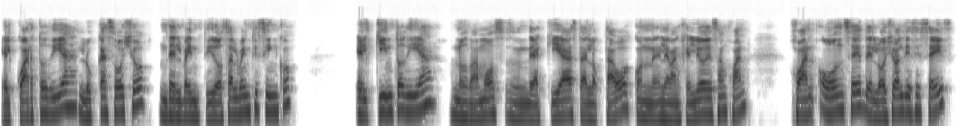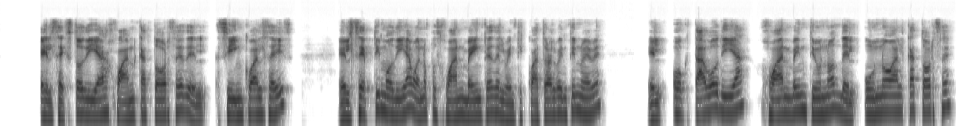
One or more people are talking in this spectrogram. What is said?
El cuarto día, Lucas 8, del 22 al 25. El quinto día, nos vamos de aquí hasta el octavo con el Evangelio de San Juan. Juan 11, del 8 al 16. El sexto día, Juan 14, del 5 al 6. El séptimo día, bueno, pues Juan 20, del 24 al 29. El octavo día, Juan 21, del 1 al 14.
